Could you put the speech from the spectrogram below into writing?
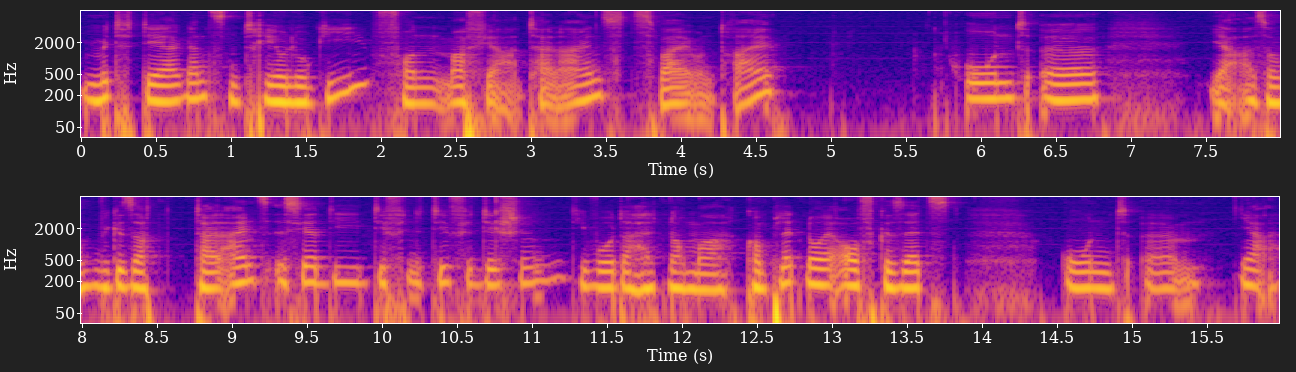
mit der ganzen Trilogie von Mafia Teil 1, 2 und 3. Und äh, ja, also wie gesagt, Teil 1 ist ja die Definitive Edition. Die wurde halt nochmal komplett neu aufgesetzt. Und ähm, ja,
